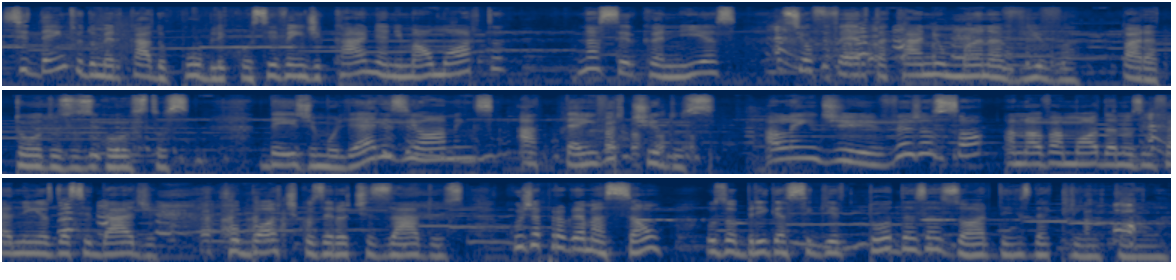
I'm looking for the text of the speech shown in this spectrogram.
Se dentro do mercado público se vende carne animal morta, nas cercanias se oferta carne humana viva para todos os gostos, desde mulheres e homens até invertidos. Além de, veja só, a nova moda nos inferninhos da cidade, robóticos erotizados, cuja programação os obriga a seguir todas as ordens da clientela.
